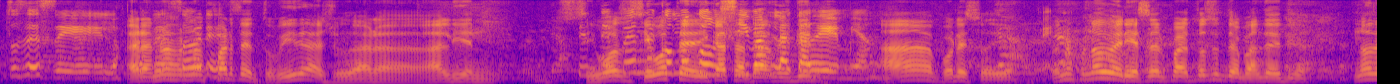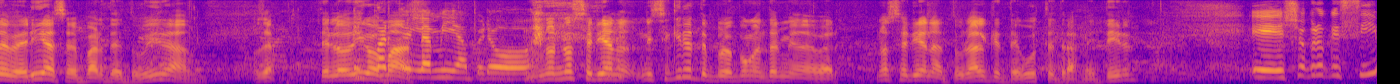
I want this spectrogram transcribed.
Entonces, eh, los Ahora, profesores... ¿no, ¿no es parte de tu vida ayudar a alguien si vos, si vos te dedicas a transmitir, la academia. Ah, por eso digo. no, debería ser parte, entonces te ¿no debería ser parte de tu vida? O sea, te lo digo es parte más. de la mía, pero... No, no sería, ni siquiera te propongo en términos de ver, ¿no sería natural que te guste transmitir? Eh, yo creo que sí,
